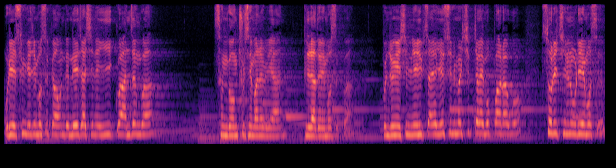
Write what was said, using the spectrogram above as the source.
우리의 숨겨진 모습 가운데 내 자신의 이익과 안정과 성공 출세만을 위한 빌라도의 모습과 군중의 심리에 휩싸여 예수님을 십자가에 못 박으라고 소리치는 우리의 모습,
